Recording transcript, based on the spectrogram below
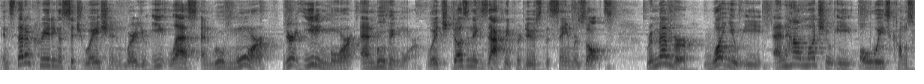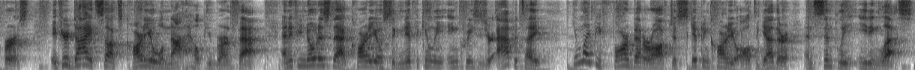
Instead of creating a situation where you eat less and move more, you're eating more and moving more, which doesn't exactly produce the same results. Remember, what you eat and how much you eat always comes first. If your diet sucks, cardio will not help you burn fat. And if you notice that cardio significantly increases your appetite, you might be far better off just skipping cardio altogether and simply eating less.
